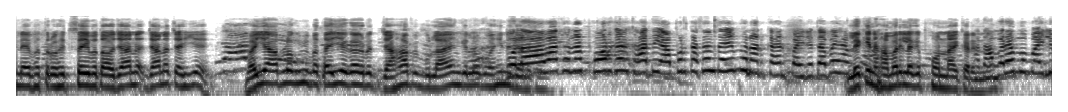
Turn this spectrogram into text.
नहीं बता रोहित सही बताओ जाना जाना चाहिए? भैया आप लोग भी बताइए अगर जहाँ पे बुलाएँगे लोग वहीं नहीं जाना था ना फ़ोन कर खा दी अपन कसम से ही फ़ोन कहन पहले तब हम लेकिन हमारे लगे फ़ोन नहीं करें हमारे मोबाइल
